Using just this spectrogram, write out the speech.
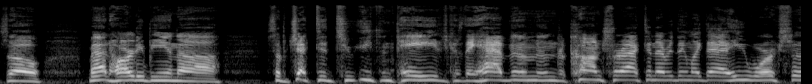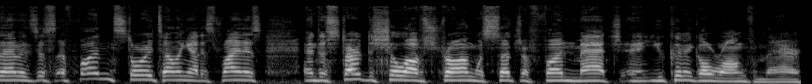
So, Matt Hardy being uh subjected to Ethan Page because they have him under contract and everything like that. He works for them. It's just a fun storytelling at is finest. And to start the show off strong was such a fun match, and you couldn't go wrong from there.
